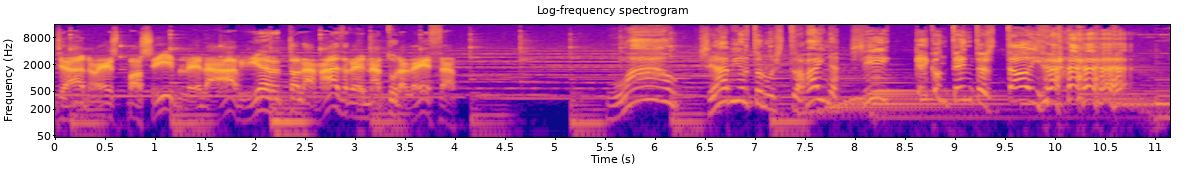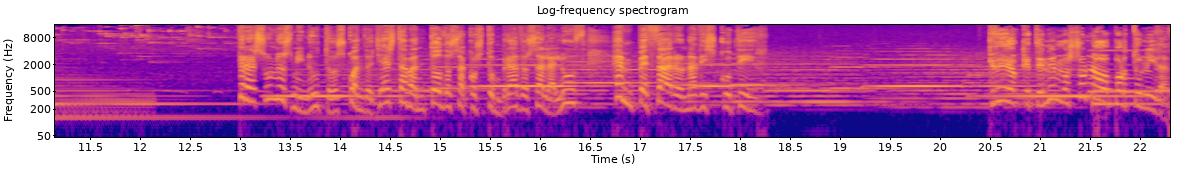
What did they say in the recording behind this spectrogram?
Ya no es posible, la ha abierto la madre naturaleza. ¡Wow! ¡Se ha abierto nuestra vaina! ¡Sí! ¡Qué contento estoy! Tras unos minutos, cuando ya estaban todos acostumbrados a la luz, empezaron a discutir. Creo que tenemos una oportunidad.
